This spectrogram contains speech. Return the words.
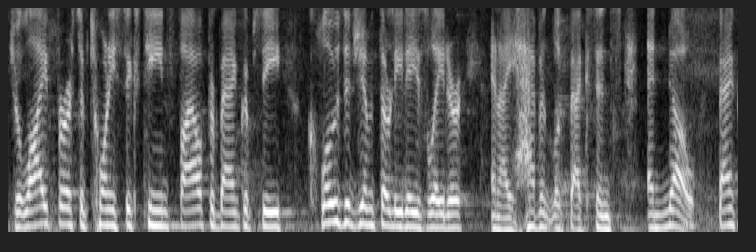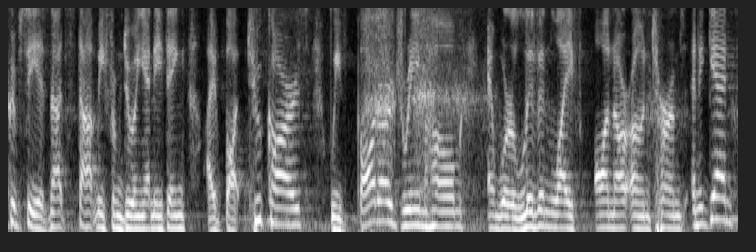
July 1st of 2016, filed for bankruptcy, closed the gym 30 days later, and I haven't looked back since. And no, bankruptcy has not stopped me from doing anything. I've bought two cars, we've bought our dream home, and we're living life on our own terms. And again,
